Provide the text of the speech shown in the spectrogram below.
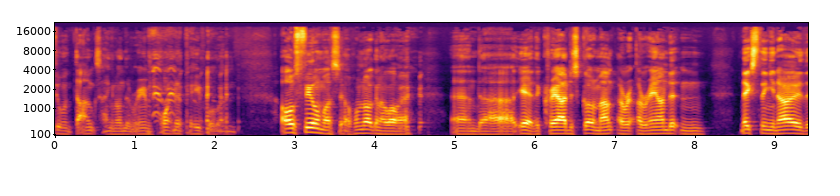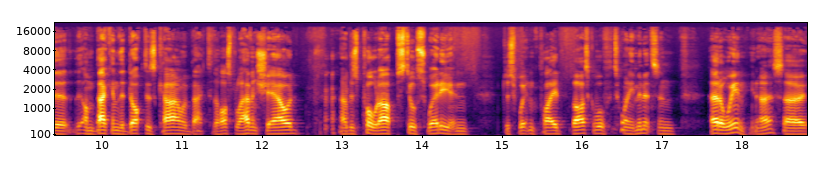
doing dunks, hanging on the rim, pointing at people, and I was feeling myself. I'm not going to lie. And uh, yeah, the crowd just got among, ar- around it, and next thing you know, the, I'm back in the doctor's car, and we're back to the hospital. I haven't showered. And I've just pulled up, still sweaty, and just went and played basketball for 20 minutes and had a win. You know, so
